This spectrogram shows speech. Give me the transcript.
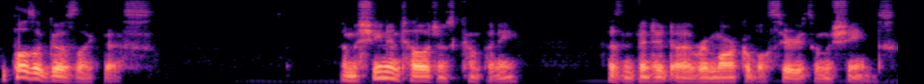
The puzzle goes like this. A machine intelligence company has invented a remarkable series of machines,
